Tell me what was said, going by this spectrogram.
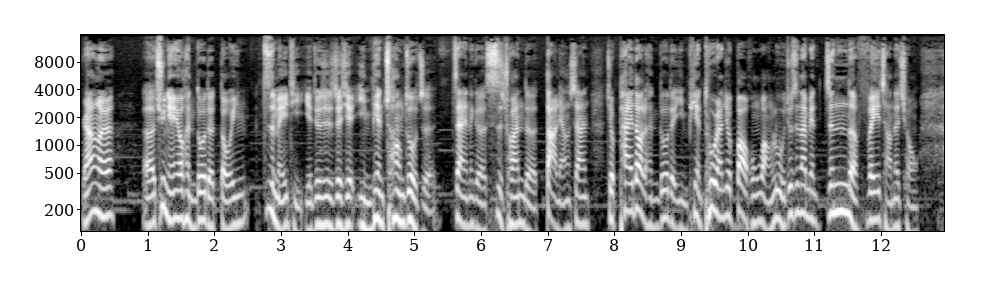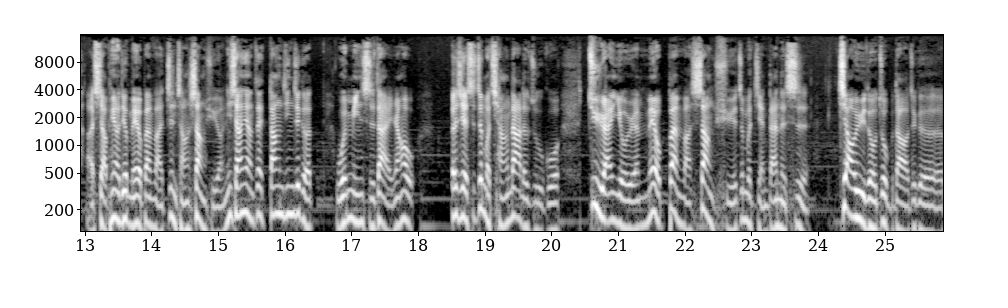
然而，呃，去年有很多的抖音自媒体，也就是这些影片创作者。在那个四川的大凉山，就拍到了很多的影片，突然就爆红网络，就是那边真的非常的穷，啊、小朋友就没有办法正常上学哦。你想想，在当今这个文明时代，然后而且是这么强大的祖国，居然有人没有办法上学这么简单的事，教育都做不到这个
